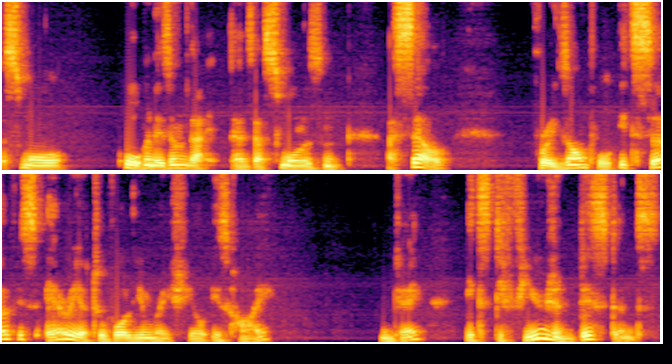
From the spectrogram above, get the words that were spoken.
a small organism that is as small as a cell, for example, its surface area to volume ratio is high. Okay, its diffusion distance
